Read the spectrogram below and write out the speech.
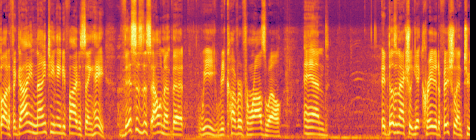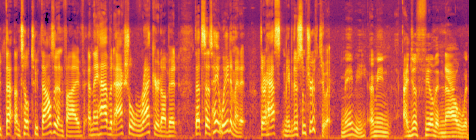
But if a guy in 1985 is saying, "Hey, this is this element that we recovered from Roswell," and it doesn't actually get created officially until 2005, and they have an actual record of it that says, "Hey, wait a minute, there has maybe there's some truth to it." Maybe. I mean, I just feel that now with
